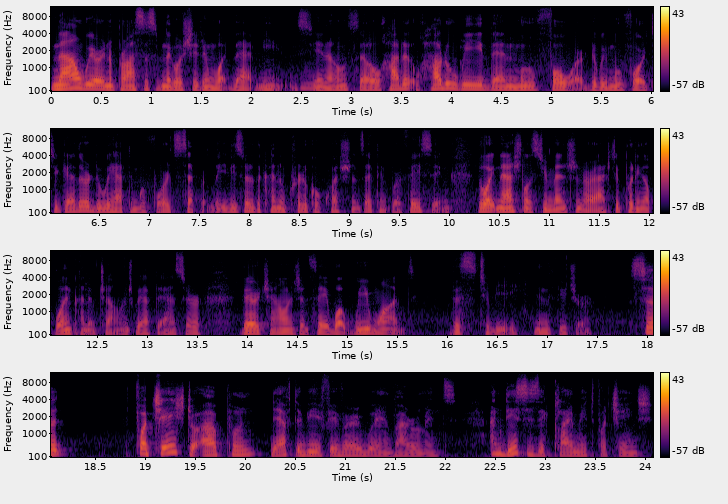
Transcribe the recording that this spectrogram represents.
now we are in the process of negotiating what that means, mm. you know? So how do, how do we then move forward? Do we move forward together? do we have to move forward separately? These are the kind of critical questions I think we're facing. The white nationalists you mentioned are actually putting up one kind of challenge. We have to answer their challenge and say what we want this to be in the future. So for change to happen, there have to be a favorable environment. And this is a climate for change.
